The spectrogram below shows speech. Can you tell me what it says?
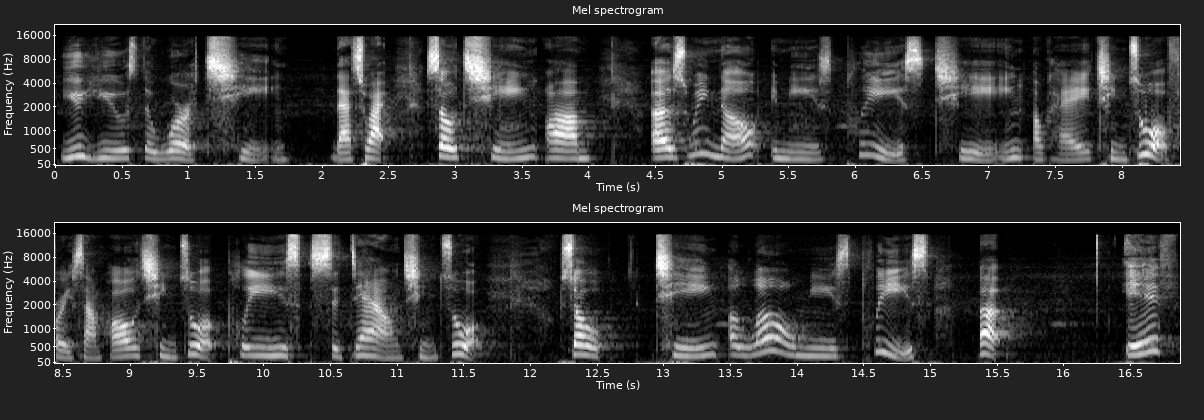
you use the word 请. That's right. So 请 um as we know, it means please 请 okay 请坐 for example 请坐 please sit down 请坐 so 请 alone means please but if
